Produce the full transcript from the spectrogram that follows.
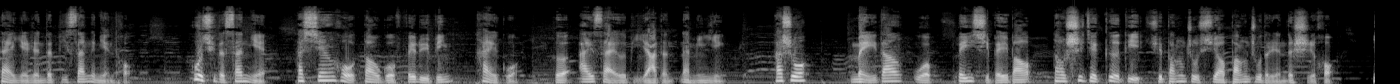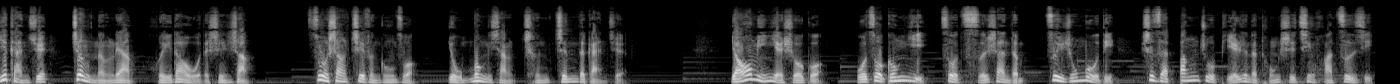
代言人的第三个年头，过去的三年，她先后到过菲律宾、泰国和埃塞俄比亚的难民营。她说：“每当我背起背包到世界各地去帮助需要帮助的人的时候，也感觉正能量回到我的身上，做上这份工作有梦想成真的感觉。”姚明也说过：“我做公益、做慈善的最终目的。”是在帮助别人的同时净化自己，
